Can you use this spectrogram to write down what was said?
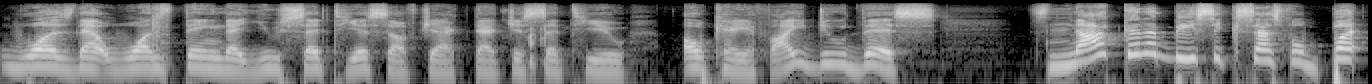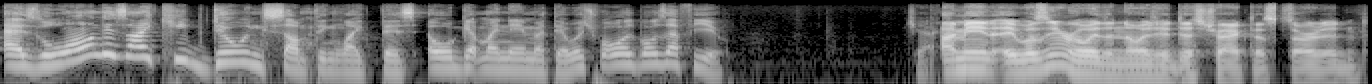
was that one thing that you said to yourself, Jack, that just said to you, okay, if I do this, it's not gonna be successful, but as long as I keep doing something like this, it will get my name out there. Which what was, what was that for you, Jack? I mean, it wasn't really the Noah diss track that started.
